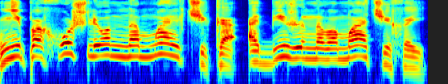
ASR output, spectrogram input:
Не похож ли он на мальчика, обиженного мачехой,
